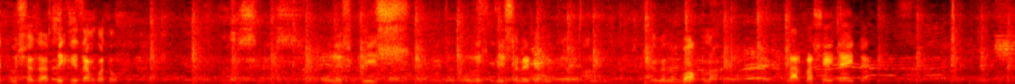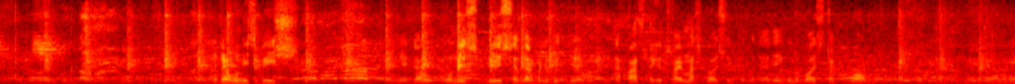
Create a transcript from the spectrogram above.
একুশ হাজার। বিক্রির দাম কত? উনিশ বিশ। উনিশ বিশ। হলে এটা বিক্রি হবে। বকনা। তার পাশে এটা এটা এটা উনিশ বিশ। এটা উনিশ বিশ হাজার হলে বিক্রি হবে। এটা পাঁচ থেকে ছয় মাস বয়স হতে পারে। আর এইগুলো বয়সটা কম। আমরা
